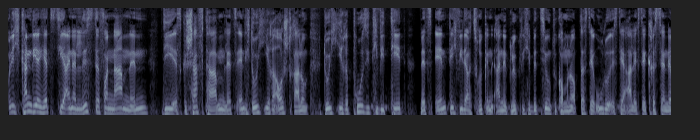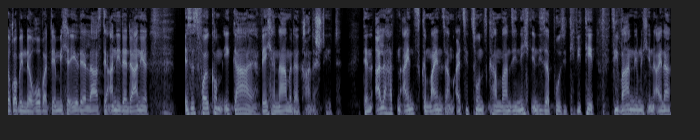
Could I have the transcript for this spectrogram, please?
Und ich kann dir jetzt hier eine Liste von Namen nennen, die es geschafft haben, letztendlich durch ihre Ausstrahlung, durch ihre Positivität letztendlich wieder zurück in eine glückliche Beziehung zu kommen. Und ob das der Udo ist, der Alex, der Christian, der Robin, der Robert, der Michael, der Lars, der Andi, der Daniel. Es ist vollkommen egal, welcher Name da gerade steht. Denn alle hatten eins gemeinsam. Als sie zu uns kamen, waren sie nicht in dieser Positivität. Sie waren nämlich in einer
